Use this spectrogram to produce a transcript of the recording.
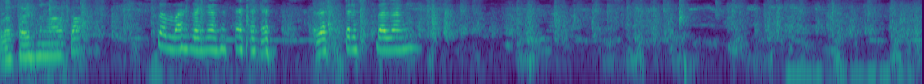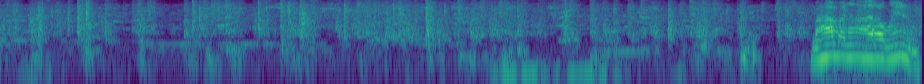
Alas 6 na nga ata. Tumasa ka na. Alas tres pa lang. Mahaba ng araw ngayon. oh.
